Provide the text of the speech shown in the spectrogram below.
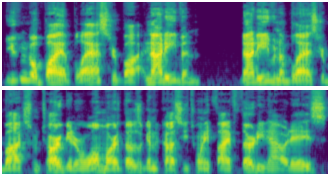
you can go buy a blaster box, not even, not even a blaster box from Target or Walmart. Those are going to cost you 25, 30 nowadays.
